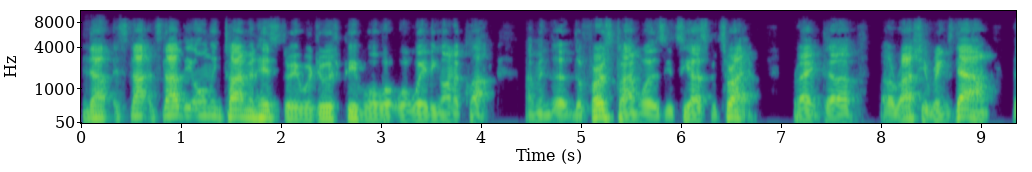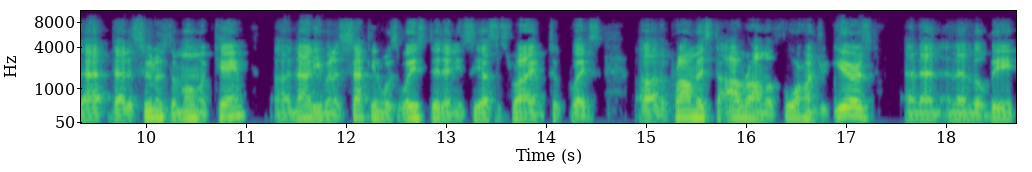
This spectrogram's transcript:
now it's not it's not the only time in history where Jewish people were, were waiting on a clock. I mean, the, the first time was Yitzias Mitzrayim, right? Uh, uh, Rashi brings down that that as soon as the moment came, uh, not even a second was wasted, and Yitzias Mitzrayim took place. Uh, the promise to Abraham of 400 years, and then and then there'll be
